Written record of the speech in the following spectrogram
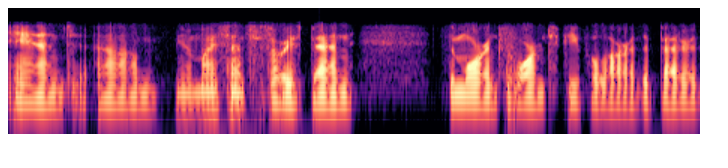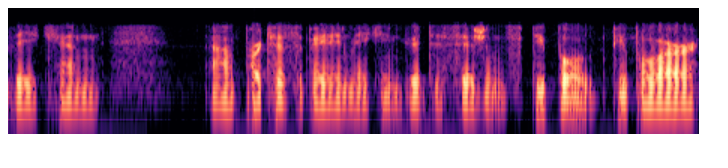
And um, you know, my sense has always been the more informed people are, the better they can uh, participate in making good decisions. People people are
